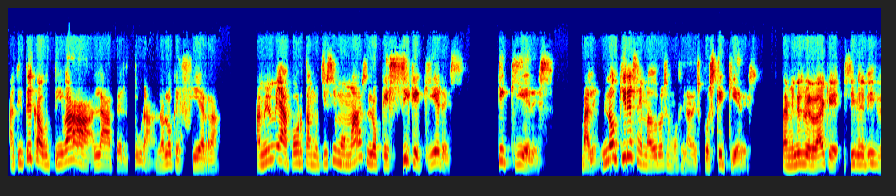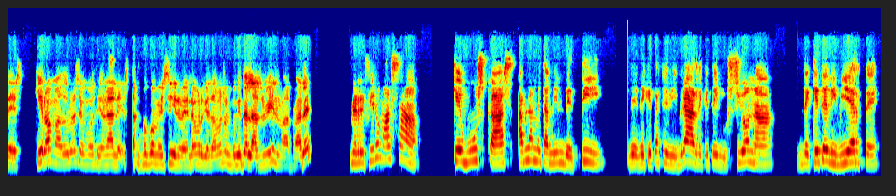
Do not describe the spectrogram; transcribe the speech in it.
a ti te cautiva la apertura, no lo que cierra. A mí me aporta muchísimo más lo que sí que quieres. ¿Qué quieres? Vale, no quieres a inmaduros emocionales, pues ¿qué quieres? También es verdad que si me dices, quiero a maduros emocionales, tampoco me sirve, ¿no? Porque estamos un poquito en las mismas, ¿vale? Me refiero más a qué buscas, háblame también de ti, de, qué te hace vibrar, de qué te ilusiona, de qué te divierte,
